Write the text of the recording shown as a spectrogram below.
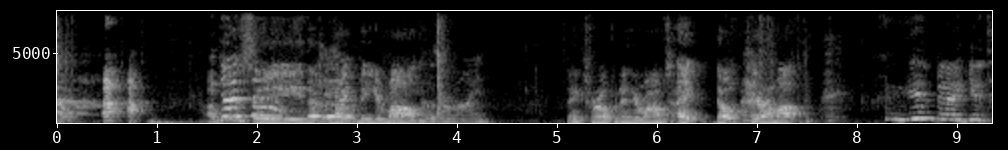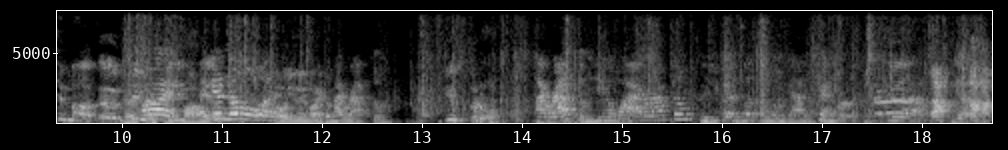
nope. I'm gonna say that might be your mom. Those were mine. Thanks for opening your mom's. Hey, don't tear them up. You better get to mom. Oh, Merry shit. Christmas, Alright, Mom. I get another Oh, one. you didn't like them? I wrapped them. You threw them. I wrapped them. Do you know why I wrapped them? Because you guys left them on Dad's bumper. Yeah. yeah.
